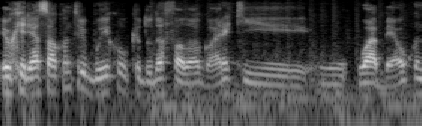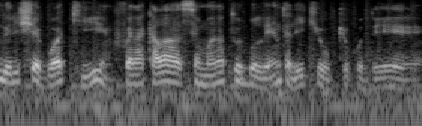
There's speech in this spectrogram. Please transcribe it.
Eu queria só contribuir com o que o Duda falou agora, que o, Abel, quando ele chegou aqui, foi naquela semana turbulenta ali que o, que o, Kudê,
